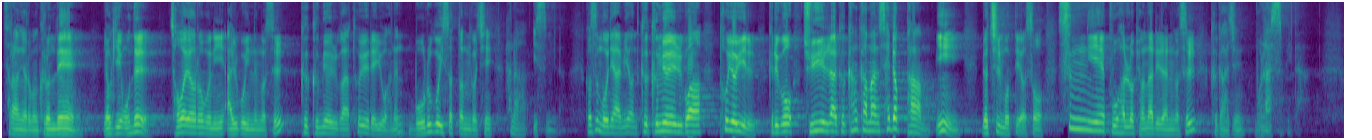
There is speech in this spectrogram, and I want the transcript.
사랑하는 여러분, 그런데 여기 오늘 저와 여러분이 알고 있는 것을 그 금요일과 토요일에 요한은 모르고 있었던 것이 하나 있습니다. 그것은 뭐냐면 그 금요일과 토요일 그리고 주일날 그 캄캄한 새벽 밤이 며칠 못 되어서 승리의 부활로 변하리라는 것을 그가 아직 몰랐습니다.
